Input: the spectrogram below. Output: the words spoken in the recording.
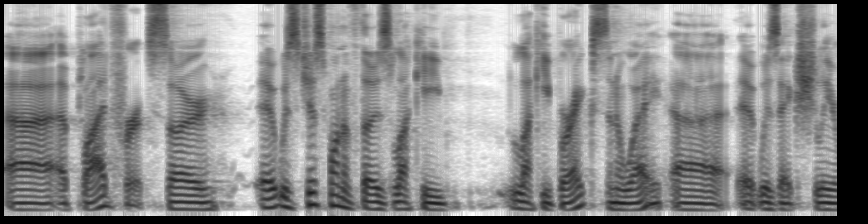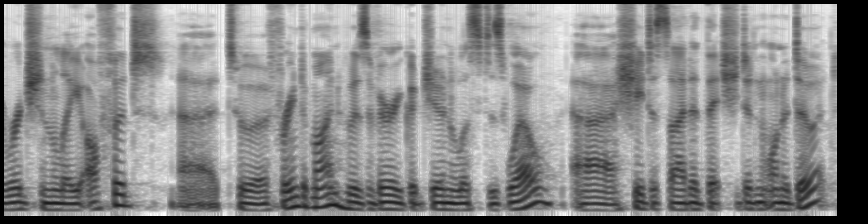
uh, applied for it. So it was just one of those lucky lucky breaks in a way. Uh, it was actually originally offered uh, to a friend of mine who is a very good journalist as well. Uh, she decided that she didn't want to do it.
